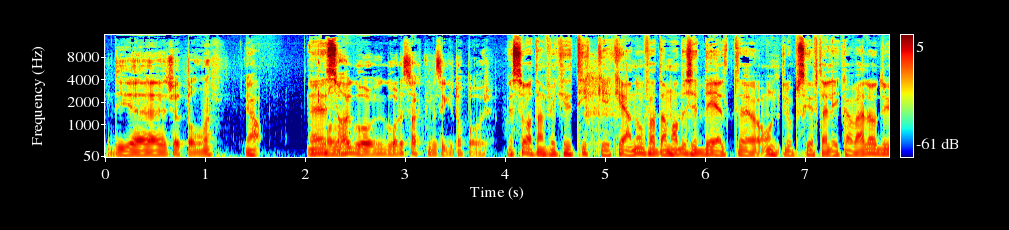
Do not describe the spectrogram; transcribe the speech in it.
de kjøttbollene. Ja og så, da går, går, det sakte, men sikkert oppover. Jeg så at de fikk kritikk i IKEA nå for at de hadde ikke delt uh, ordentlig oppskrift likevel. Og du,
